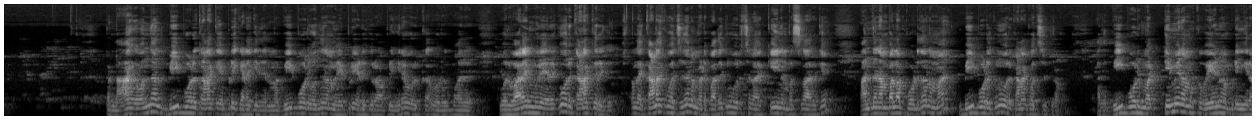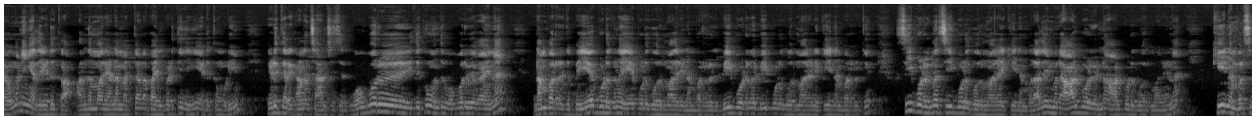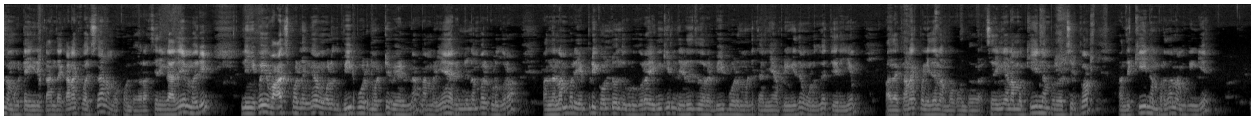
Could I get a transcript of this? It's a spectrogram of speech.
இப்போ நாங்கள் வந்து அந்த பீபோர்டு கணக்கு எப்படி கிடைக்கிது? நம்ம பிபோர்டு வந்து நம்ம எப்படி எடுக்கிறோம் அப்படிங்கிற ஒரு க ஒரு ஒரு ஒரு வரைமுறை இருக்குது ஒரு கணக்கு இருக்குது அந்த கணக்கு வச்சு தான் நம்ம எடுப்போம். அதுக்குன்னு ஒரு சில கீ நம்பர்ஸ்லாம் இருக்குது அந்த நம்பர்லாம் போட்டு தான் நம்ம பிபோர்டுக்குன்னு ஒரு கணக்கு வச்சுருக்கிறோம். அது பிபோர்டு மட்டுமே நமக்கு வேணும் அப்படிங்கிறவங்க நீங்கள் அதை எடுக்கலாம். அந்த மாதிரியான மெத்தடை பயன்படுத்தி நீங்கள் எடுக்க முடியும். எடுக்கிறதுக்கான சான்சஸ் இருக்குது ஒவ்வொரு இதுக்கும் வந்து ஒவ்வொரு வகையான நம்பர் இருக்குது இப்போ ஏ போர்டுக்குனா ஏ போர்டுக்கு ஒரு மாதிரி நம்பர் இருக்குது பி போர்டுனா பி போர்டுக்கு ஒரு மாதிரியான கீ நம்பர் இருக்குது சி போர்டுக்குனா சி போர்டுக்கு ஒரு மாதிரியான கீ நம்பர் அதே மாதிரி ஆல் போர்டு வேணும்னா ஆல் போர்டுக்கு ஒரு மாதிரியான கீ நம்பர்ஸ் நம்மகிட்ட இருக்குது அந்த கணக்கு வச்சு தான் நம்ம கொண்டு வரோம். சரிங்களா? அதே மாதிரி நீங்கள் போய் வாட்ச் பண்ணுங்கள் உங்களுக்கு பி போர்டு மட்டும் வேணும்னா நம்ம ஏன் ரெண்டு நம்பர் கொடுக்குறோம்? அந்த நம்பர் எப்படி கொண்டு வந்து கொடுக்குறோம்? எங்கேருந்து எடுத்து வர பி போர்டு மட்டும் தனியாக அப்படிங்கிறது உங்களுக்கு தெரியும். அதை கனெக்ட் பண்ணி தான் நம்ம கொண்டு வரோம். சரிங்க? நம்ம கீ நம்பர் வச்சுருப்போம் அந்த கீ நம்பர் தான் நமக்கு இங்கே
